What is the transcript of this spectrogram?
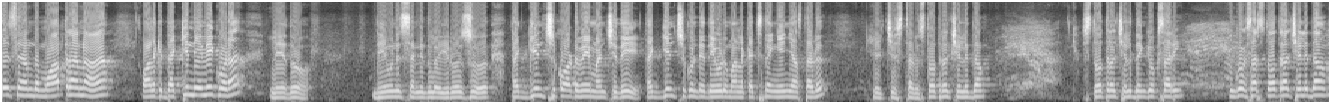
చేసినంత మాత్రాన వాళ్ళకి దక్కింది ఏమీ కూడా లేదు. దేవుని సన్నిధిలో ఈరోజు తగ్గించుకోవటమే మంచిది. తగ్గించుకుంటే దేవుడు మనల్ని ఖచ్చితంగా ఏం చేస్తాడు? హెచ్చిస్తాడు స్తోత్రాలు చెల్లిద్దాం. స్తోత్రాలు చెల్లిద్దాం ఇంకొకసారి. ఇంకొకసారి స్తోత్రాలు చెల్లిద్దాం.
